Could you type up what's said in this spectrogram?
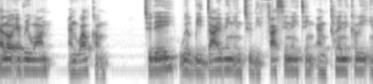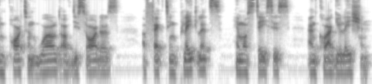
Hello, everyone, and welcome. Today, we'll be diving into the fascinating and clinically important world of disorders affecting platelets, hemostasis, and coagulation.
